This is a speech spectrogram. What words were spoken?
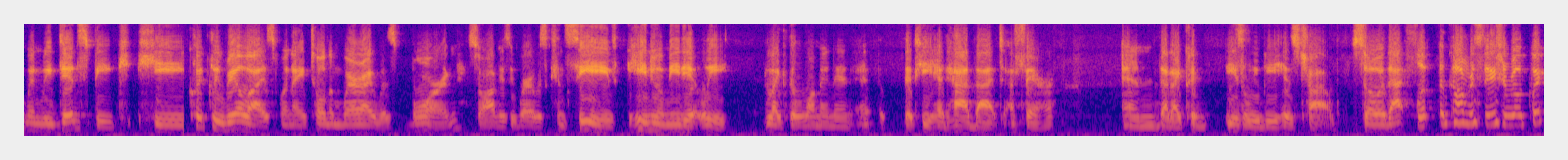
when we did speak, he quickly realized when I told him where I was born, so obviously where I was conceived, he knew immediately, like the woman, in, that he had had that affair and that I could easily be his child. So that flipped the conversation real quick,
